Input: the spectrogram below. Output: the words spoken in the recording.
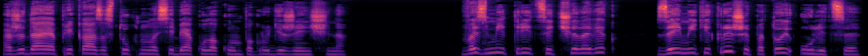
Ожидая приказа, стукнула себя кулаком по груди женщина. «Возьми тридцать человек, займите крыши по той улице».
